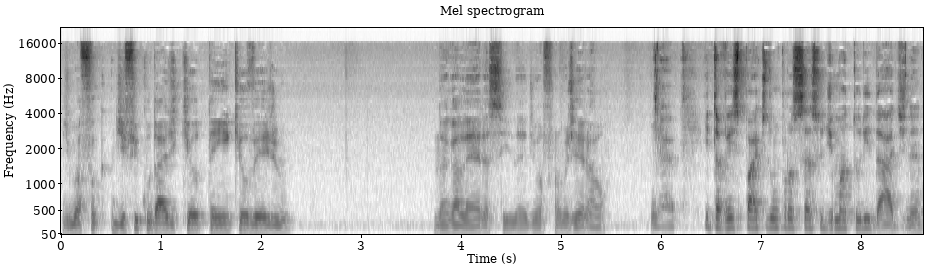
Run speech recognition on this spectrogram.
de uma dificuldade que eu tenho e que eu vejo na galera assim, né, de uma forma geral. É. E talvez parte de um processo de maturidade, né?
